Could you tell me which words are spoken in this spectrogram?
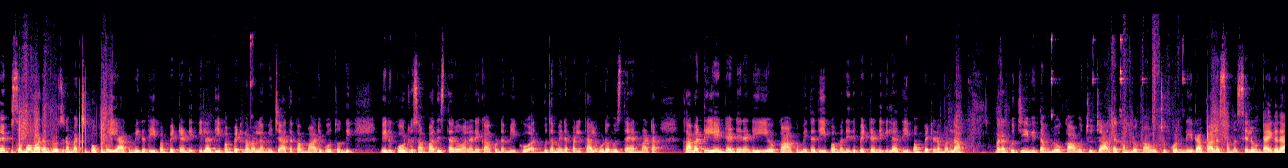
రేపు సోమవారం రోజున మర్చిపోకుండా ఈ ఆకు మీద దీపం పెట్టండి. ఇలా దీపం పెట్టడం వల్ల మీ జాతకం మారిపోతుంది. మీరు కోట్లు సంపాదిస్తారు. అలానే కాకుండా మీకు అద్భుతమైన ఫలితాలు కూడా వస్తాయన్నమాట. కాబట్టి ఏంటంటేనండి ఈ యొక్క ఆకు మీద దీపం అనేది పెట్టండి. ఇలా దీపం పెట్టడం వల్ల మనకు జీవితంలో కావచ్చు జాతకంలో కావచ్చు కొన్ని రకాల సమస్యలు ఉంటాయి కదా.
